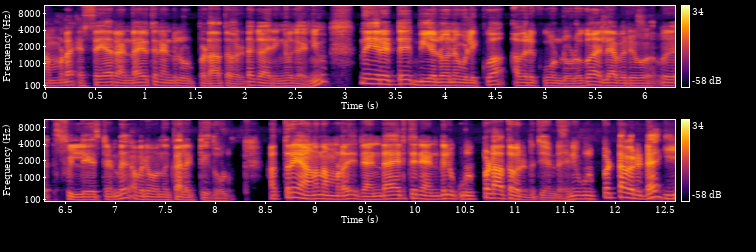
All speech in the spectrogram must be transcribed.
നമ്മുടെ എസ് ഐ ആർ രണ്ടായിരത്തി രണ്ടിൽ ഉൾപ്പെടാത്തവരുടെ കാര്യങ്ങൾ കഴിഞ്ഞു. നേരിട്ട് ബി എൽ ഒനെ വിളിക്കുക അവർക്ക് കൊണ്ടുകൊടുക്കുക അല്ലെ അവർ ഫില്ല് ചെയ്തിട്ടുണ്ട് അവർ വന്ന് കളക്ട് ചെയ്തോളും. അത്രയാണ് നമ്മൾ രണ്ടായിരത്തി രണ്ടിൽ ഉൾപ്പെടാത്തവരുടെ ചെയ്യേണ്ടത്. ഇനി ഉൾപ്പെട്ടവരുടെ ഈ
